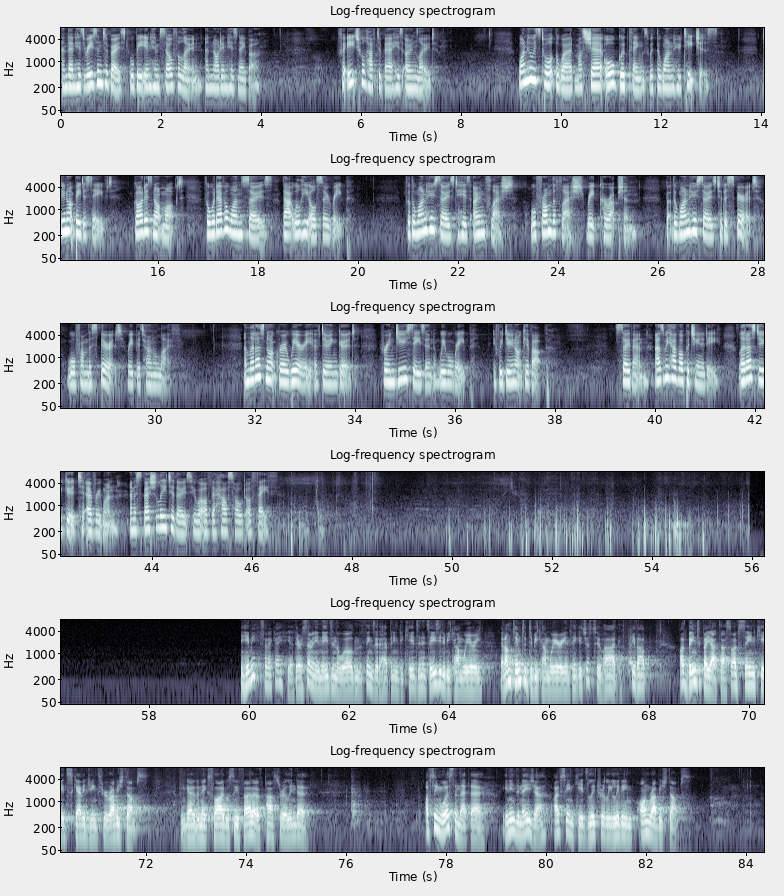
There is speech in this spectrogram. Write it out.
and then his reason to boast will be in himself alone and not in his neighbor. For each will have to bear his own load. One who is taught the word must share all good things with the one who teaches. Do not be deceived. God is not mocked, for whatever one sows, that will he also reap. For the one who sows to his own flesh will from the flesh reap corruption, but the one who sows to the Spirit will from the Spirit reap eternal life. And let us not grow weary of doing good, for in due season we will reap, if we do not give up. So then, as we have opportunity, let us do good to everyone, and especially to those who are of the household of faith. You hear me? Is that okay? Yeah, there are so many needs in the world and the things that are happening to kids, and it's easy to become weary. And I'm tempted to become weary and think it's just too hard. Give up. I've been to Payatas. I've seen kids scavenging through rubbish dumps. You can go to the next slide. We'll see a photo of Pastor Elindo. I've seen worse than that, though. In Indonesia, I've seen kids literally living on rubbish dumps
